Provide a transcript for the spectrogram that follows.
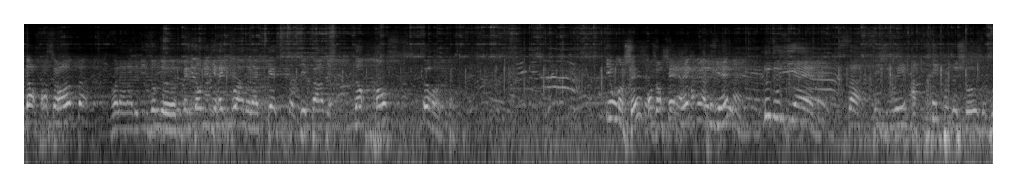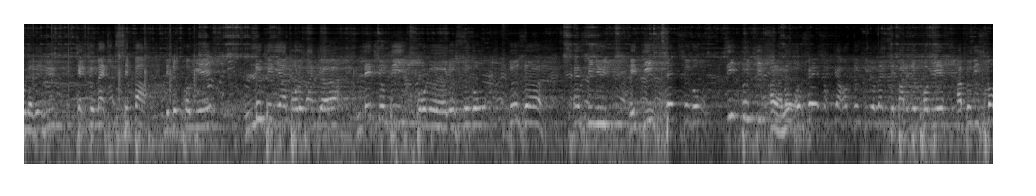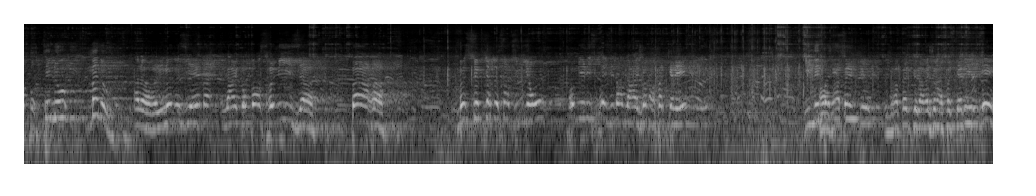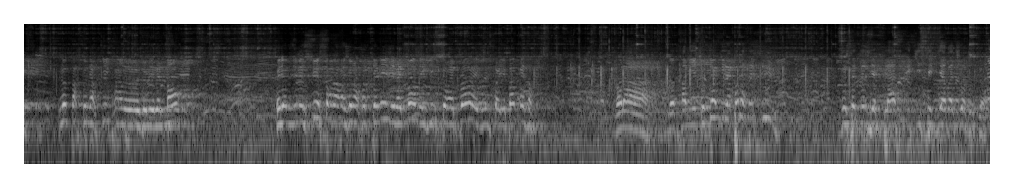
Nord France Europe. Voilà de disons de président du directoire de la Caisse d'épargne Nord-France Europe. Et on enchaîne. On enchaîne avec le deuxième. Le deuxième, ça c'est joué à très peu de choses, vous l'avez vu, quelques mètres séparent les deux premiers. Le Kenya pour le vainqueur, l'Éthiopie pour le, le second, 2 heures, 13 minutes et 17 secondes. 10 petites Voilà, le secondes trophée. sur 42 km séparent les deux premiers. Applaudissements pour Tello Mano. Alors, le deuxième, la récompense remise par Monsieur Pierre de Saint-Ignon, premier vice-président de la région Nord-Pas-de-Calais. Il n'est pas je, rappelle que, je rappelle que la région Nord-Pas-de-Calais est le partenaire titre hein, de, de l'événement. Mesdames et messieurs, sans la région Nord-Pas-de-Calais, l'événement n'existerait pas et vous ne seriez pas présents. Voilà, notre ami éthiopien qui n'a pas l'air déçu de cette deuxième place et qui s'est bien battu en tout cas.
